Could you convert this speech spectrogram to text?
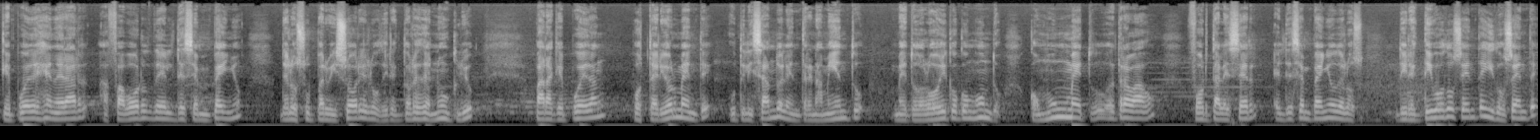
que puede generar a favor del desempeño de los supervisores, los directores de núcleo, para que puedan posteriormente, utilizando el entrenamiento metodológico conjunto como un método de trabajo, fortalecer el desempeño de los directivos docentes y docentes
